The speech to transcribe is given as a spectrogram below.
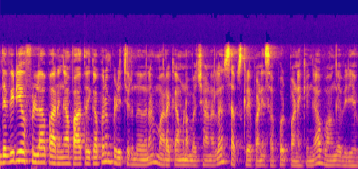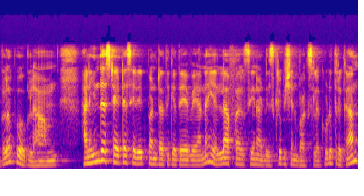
இந்த வீடியோ ஃபுல்லாக பாருங்கள் பார்த்ததுக்கப்புறம் பிடிச்சிருந்ததுன்னா மறக்காமல் நம்ம சேனலை சப்ஸ்கிரைப் பண்ணி சப்போர்ட் பண்ணிக்கோங்க. வாங்க வீடியோக்குள்ளே போகலாம். அண்ட் இந்த ஸ்டேட்டஸ் எடிட் பண்ணுறதுக்கு தேவையான எல்லா ஃபைல்ஸையும் நான் டிஸ்கிரிப்ஷன் பாக்ஸில் கொடுத்துருக்கேன்.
